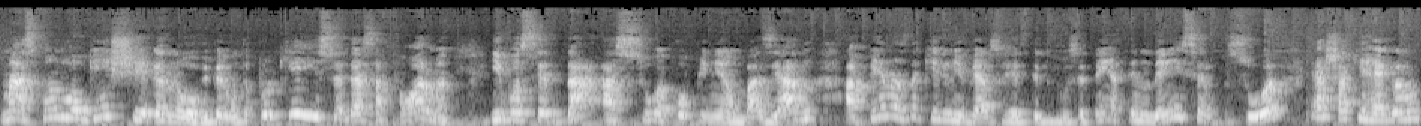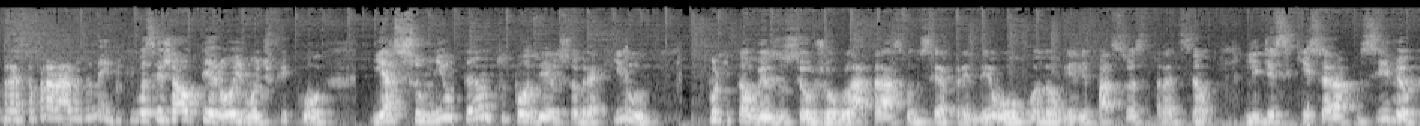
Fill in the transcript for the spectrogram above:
Mas quando alguém chega novo e pergunta por que isso é dessa forma, e você dá a sua opinião baseado apenas naquele universo restrito que você tem, a tendência sua é achar que regra não presta para nada também, porque você já alterou e modificou e assumiu tanto poder sobre aquilo, porque talvez o seu jogo lá atrás, quando você aprendeu, ou quando alguém lhe passou essa tradição, lhe disse que isso era possível,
